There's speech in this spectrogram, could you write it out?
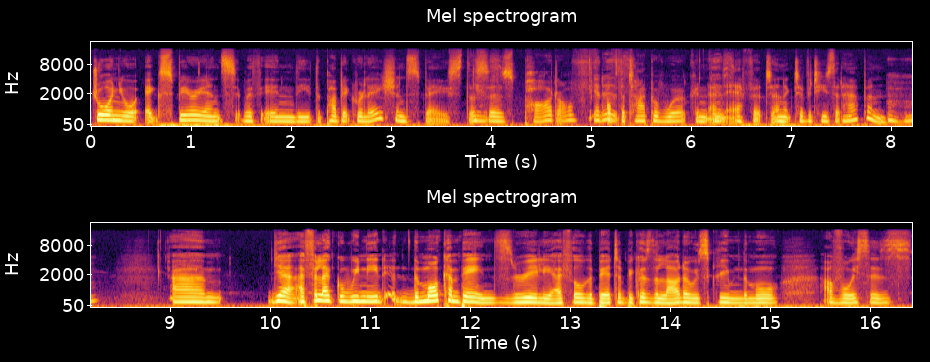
draw on your experience within the, the public relations space, this yes. is part of, of is. the type of work and, and effort and activities that happen. Mm-hmm. Um, yeah, I feel like we need the more campaigns. Really, I feel the better because the louder we scream, the more our voices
